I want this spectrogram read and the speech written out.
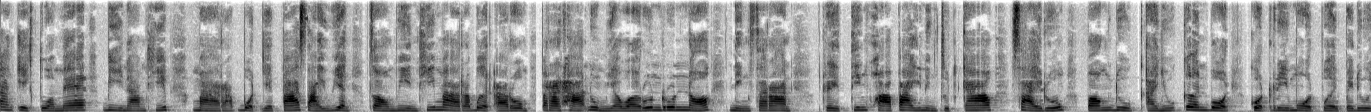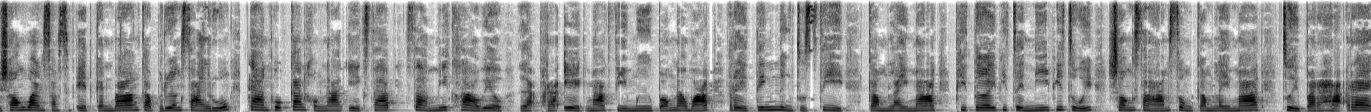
นางเอกตัวแม่ บีนามทิพย์มารับบทยายป้าสายเวียง จอมวีนที่มาระเบิดอารมณ์ ประทะหนุ่มเยาวรุ่นรุ่นน้องหนิงสรานเรตติ้งคว้าไป 1.9 สายรุ้งปองดุกอายุเกินบท กดรีโมทเปิดไปดูช่องวัน 31 กันบ้างกับเรื่องสายรุ้ง การพบกันของนางเอกแซบแซมมี่คลาเวล และพระเอกมากฝีมือป้องนวัดเรตติ้ง 1.4 กำไลมาศพี่เตยพี่เจนนี่พี่จุ๋ยช่องส3 ส่งกำไลมาศจุ๋ยปะทะแรง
